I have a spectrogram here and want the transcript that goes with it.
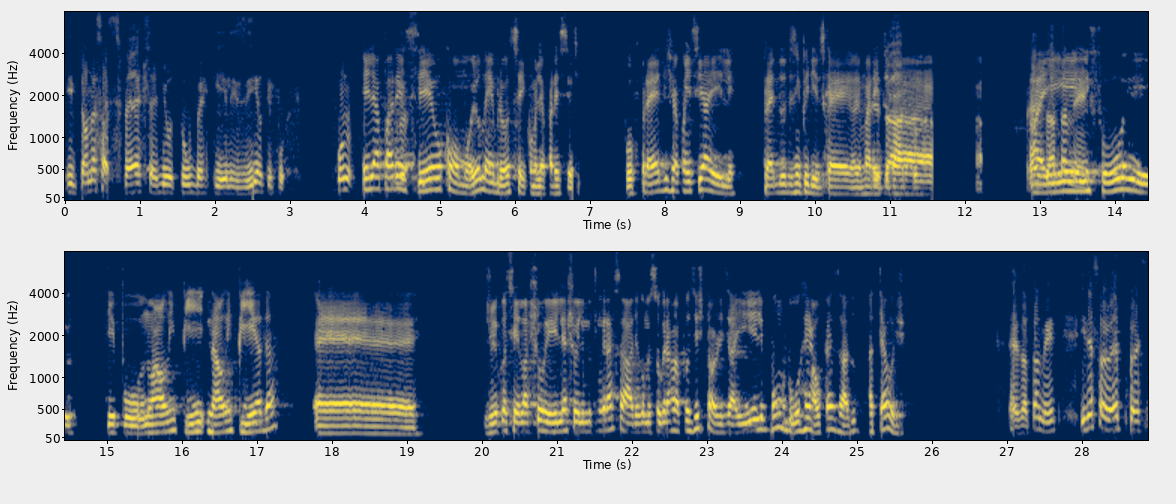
Então nessas festas de youtuber que eles iam, tipo, quando- Ele apareceu como? Eu lembro, eu sei como ele apareceu. Tipo, o Fred já conhecia ele. Fred do Desimpedidos, que é marido da. Aí ele foi, tipo, numa Olimpí na Olimpíada. É... Júlio Cossielo achou ele, achou ele muito engraçado. Ele começou a gravar pros stories. Aí ele bombou real pesado até hoje. Exatamente. E nessa época, nesse,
